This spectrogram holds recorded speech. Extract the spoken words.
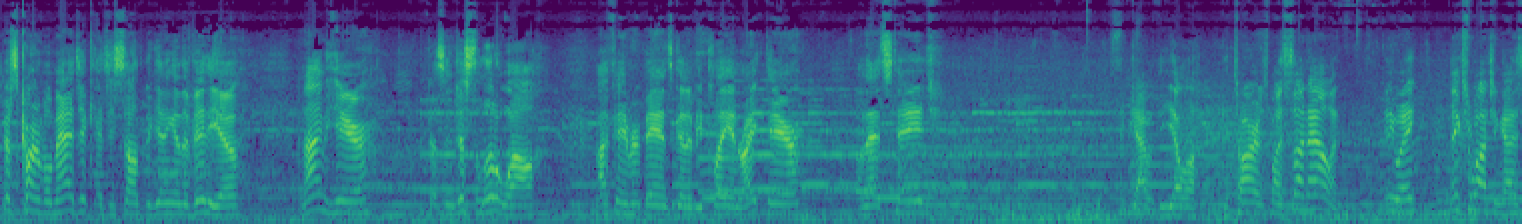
there's Carnival Magic, as you saw at the beginning of the video. And I'm here because in just a little while, my favorite band's gonna be playing right there on that stage. The guy with the yellow guitar is my son, Alan. Anyway, thanks for watching, guys.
